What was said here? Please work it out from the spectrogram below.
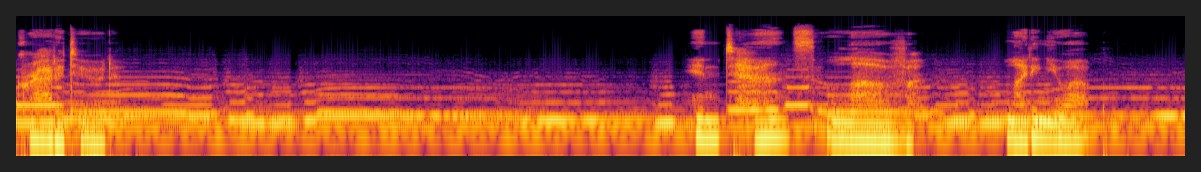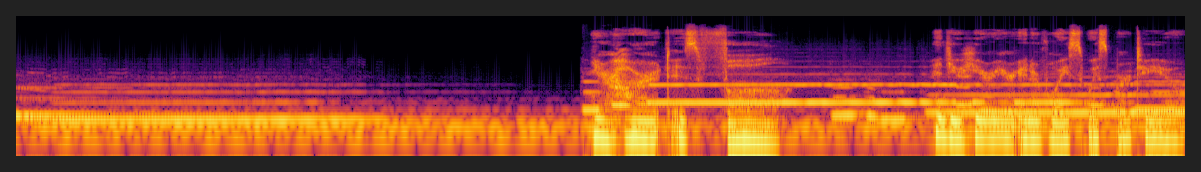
gratitude, intense love lighting you up. Your heart is full, and you hear your inner voice whisper to you,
